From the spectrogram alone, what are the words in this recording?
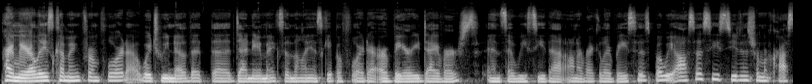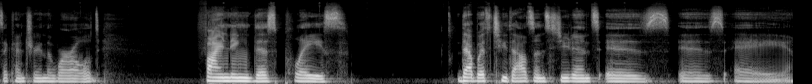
primarily is coming from Florida, which we know that the dynamics and the landscape of Florida are very diverse. And so we see that on a regular basis. But we also see students from across the country and the world finding this place that with 2000 students is is a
